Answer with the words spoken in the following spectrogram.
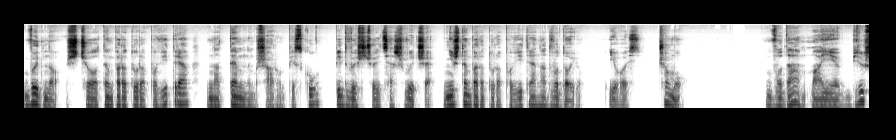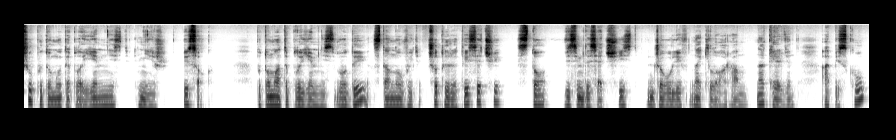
Видно, що температура повітря над темним шаром піску підвищується швидше, ніж температура повітря над водою. І ось чому. Вода має більшу питому теплоємність, ніж пісок. Питома теплоємність води становить 4186 джоулів на кілограм на Кельвін, а піску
